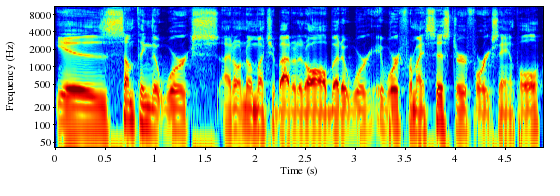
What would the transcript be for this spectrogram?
is something that works. I don't know much about it at all, but it worked. It worked for my sister, for example.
